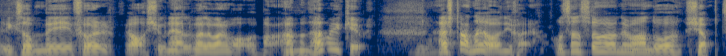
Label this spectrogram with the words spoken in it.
Liksom för ja, 2011 eller vad det var. Och bara, ja, men det här var ju kul. Mm. Här stannar jag ungefär. Och sen så nu har han då köpt.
